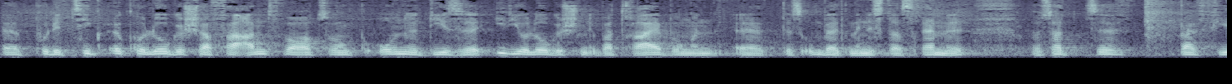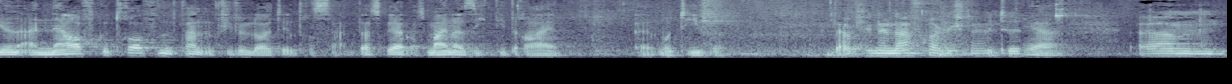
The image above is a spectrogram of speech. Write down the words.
äh, Politik ökologischer Verantwortung ohne diese ideologischen Übertreibungen äh, des Umweltministers Remmel. Das hat äh, bei vielen einen Nerv getroffen, fanden viele Leute interessant. Das wären aus meiner Sicht die drei äh, Motive. Darf ich eine Nachfrage stellen? Bitte. Ja. Ähm,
